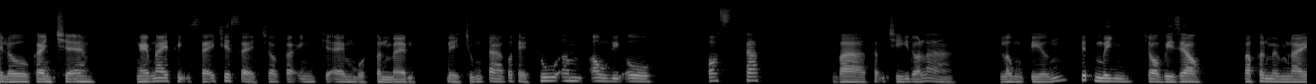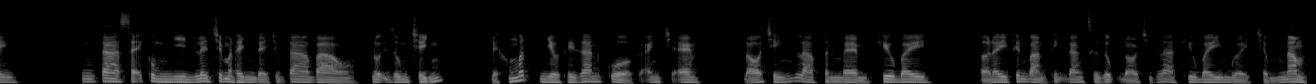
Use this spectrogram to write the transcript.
Hello các anh chị em. Ngày hôm nay Thịnh sẽ chia sẻ cho các anh chị em một phần mềm để chúng ta có thể thu âm audio, podcast và thậm chí đó là lồng tiếng thuyết minh cho video. Và phần mềm này chúng ta sẽ cùng nhìn lên trên màn hình để chúng ta vào nội dung chính để không mất nhiều thời gian của các anh chị em. Đó chính là phần mềm Cubase. Ở đây phiên bản Thịnh đang sử dụng đó chính là Cubase 10.5.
